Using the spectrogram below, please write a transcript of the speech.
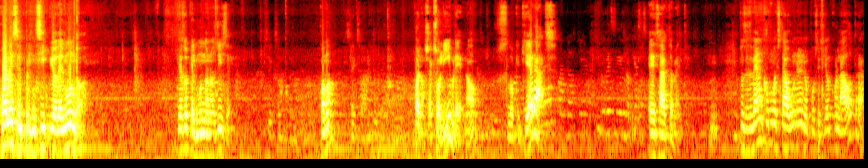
¿Cuál es el principio del mundo? ¿Qué es lo que el mundo nos dice? ¿Cómo? Bueno, sexo libre, ¿no? Pues lo que quieras. Exactamente. Entonces vean cómo está una en oposición con la otra.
